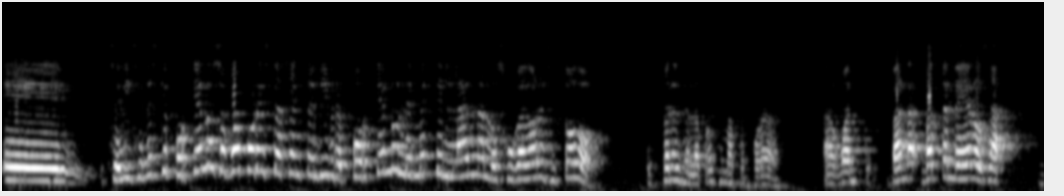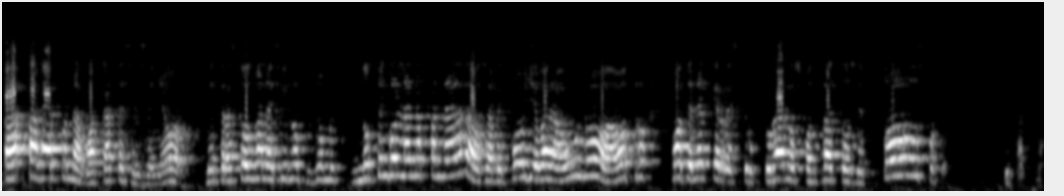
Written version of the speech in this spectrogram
Eh, se dicen, es que ¿por qué no se fue por esta gente libre? ¿Por qué no le meten lana a los jugadores y todo? Espérense la próxima temporada. Aguante. Va a tener, o sea, va a pagar con aguacates el señor. Mientras todos van a decir, no, pues yo no tengo lana para nada, o sea, me puedo llevar a uno, a otro, voy a tener que reestructurar los contratos de todos, porque... Y no.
